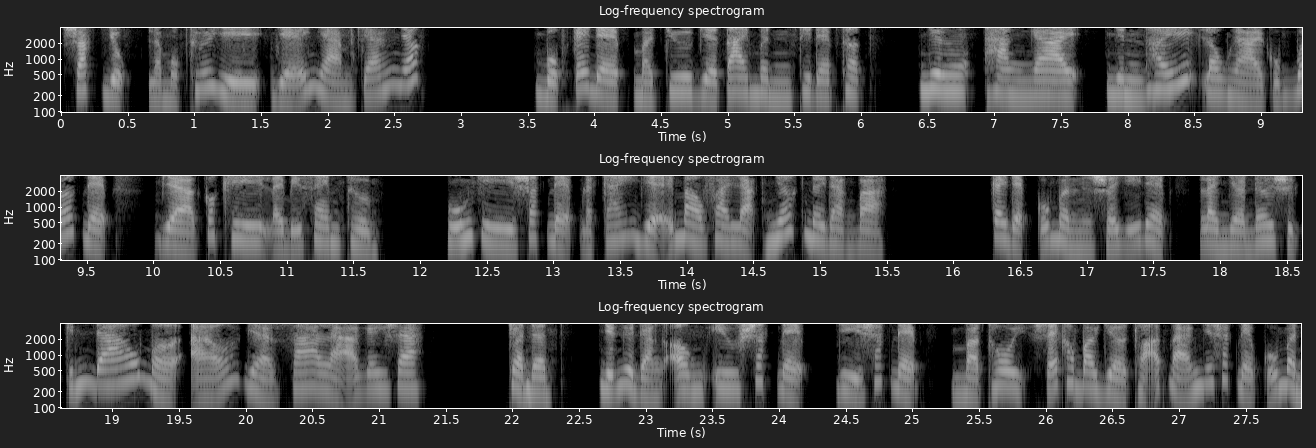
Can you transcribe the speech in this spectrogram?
Sắc dục là một thứ gì dễ nhàm chán nhất. Một cái đẹp mà chưa về tay mình thì đẹp thật, nhưng hàng ngày nhìn thấy lâu ngày cũng bớt đẹp và có khi lại bị xem thường. Huống chi sắc đẹp là cái dễ mau phai lạc nhất nơi đàn bà. Cái đẹp của mình sở dĩ đẹp là nhờ nơi sự kín đáo, mờ ảo và xa lạ gây ra. Cho nên, những người đàn ông yêu sắc đẹp vì sắc đẹp mà thôi sẽ không bao giờ thỏa mãn với sắc đẹp của mình,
